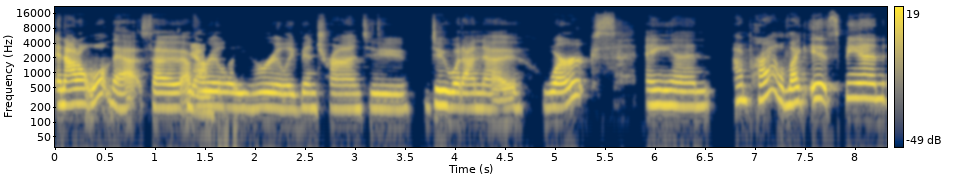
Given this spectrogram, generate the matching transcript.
And i don't want that. So i've yeah. really really been trying to do what i know works and i'm proud. Like it's been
